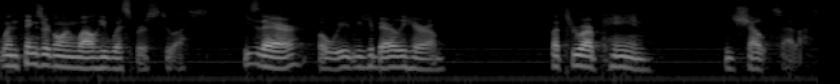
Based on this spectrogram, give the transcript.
when things are going well, He whispers to us. He's there, but we, we can barely hear Him. But through our pain, he shouts at us.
